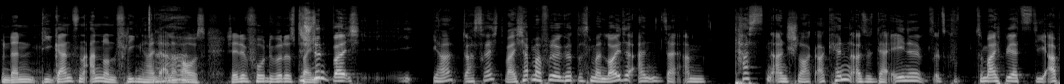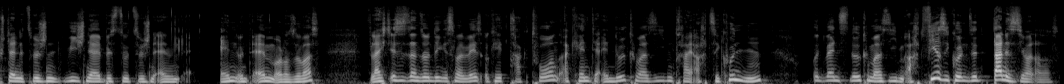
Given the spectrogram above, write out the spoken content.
Und dann die ganzen anderen fliegen halt alle Ah. raus. Stell dir vor, du würdest Das bei stimmt, weil ich, ja, du hast recht, weil ich habe mal früher gehört, dass man Leute an, am Tastenanschlag erkennen, also der eine, zum Beispiel jetzt die Abstände zwischen, wie schnell bist du zwischen N, N und M oder sowas. Vielleicht ist es dann so ein Ding, dass man weiß, okay, Traktoren erkennt er in 0,738 Sekunden und wenn es 0,784 Sekunden sind, dann ist es jemand anders.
